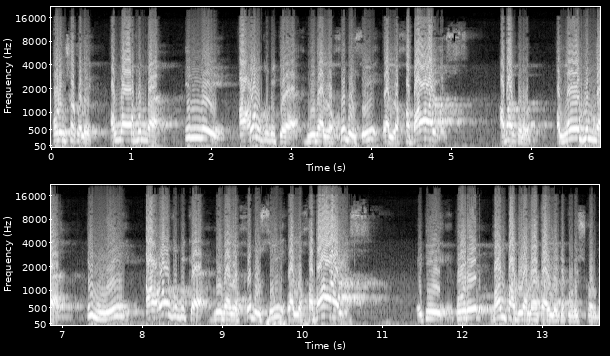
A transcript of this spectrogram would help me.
পড়ুন সকলে ইন্নী মিনাল ওয়াল খাবাইস। আবার করুন আল্লাহুম্মা ইন্নী আউযু মিনাল ওয়াল খাবাইস। এটি পরে বাম দিয়ে আমরা টয়লেটে প্রবেশ করব।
